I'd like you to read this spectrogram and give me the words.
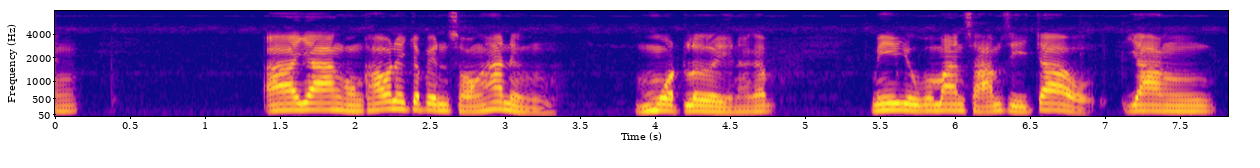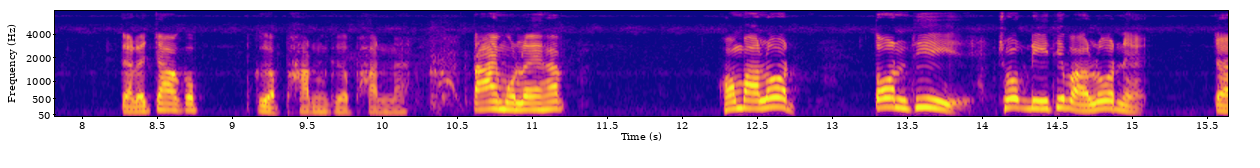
งอายางของเขาเนี่ยจะเป็นสองห้าหนึ่งหมดเลยนะครับ มีอยู่ประมาณสามสี่เจ้ายางแต่ละเจ้าก็ เกือบพันเกือบพันนะตายหมดเลยครับ ของบาโลดต้นที่โชคดีที่บาโลดเนี่ย จะ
